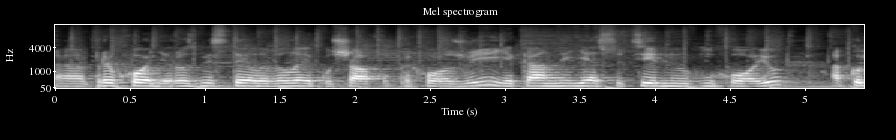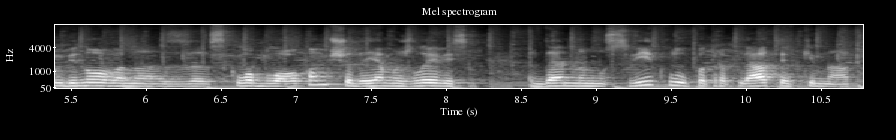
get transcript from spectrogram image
Е, При вході розмістили велику шафу прихожої, яка не є суцільною глухою, а комбінована з склоблоком, що дає можливість денному світлу потрапляти в кімнату.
